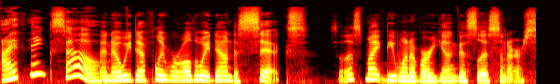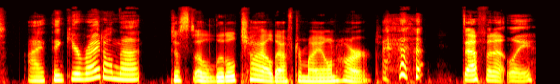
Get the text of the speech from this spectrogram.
I think so. I know we definitely were all the way down to six. So this might be one of our youngest listeners. I think you're right on that. Just a little child after my own heart. Definitely.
